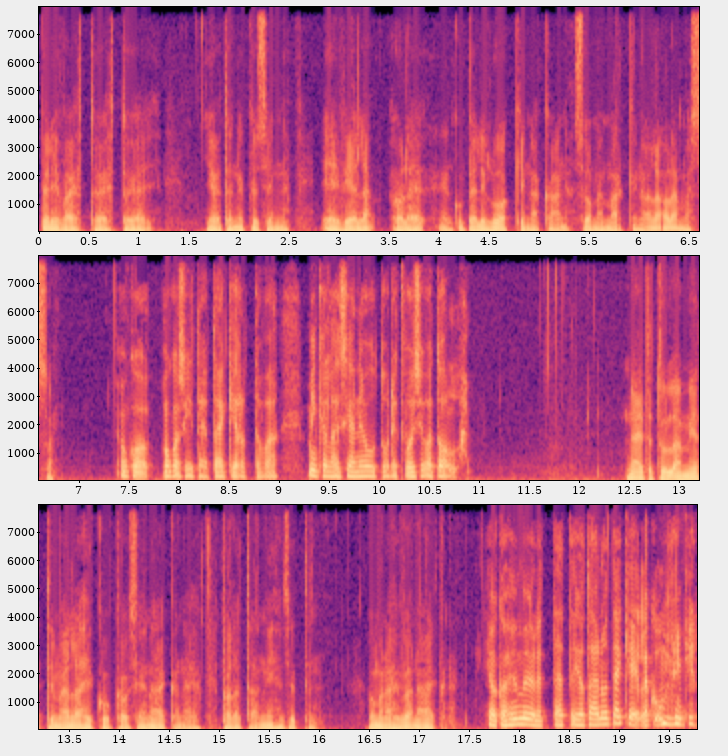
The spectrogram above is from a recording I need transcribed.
pelivaihtoehtoja, joita nykyisin ei vielä ole niin kuin peliluokkinakaan Suomen markkinoilla olemassa. Onko, onko siitä jotain kerrottavaa? Minkälaisia ne uutuudet voisivat olla? Näitä tullaan miettimään lähikuukausien aikana ja palataan niihin sitten omana hyvänä aikana. Joka hymyilyttää, että jotain on tekeillä kumminkin.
